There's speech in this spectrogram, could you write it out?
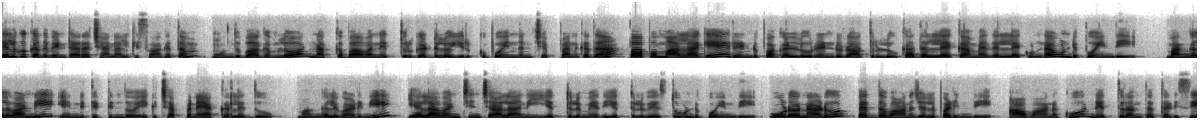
తెలుగు కథ వింటారా ఛానల్కి స్వాగతం. ముందు భాగంలో నక్కబావ నెత్తురుగడ్డలో ఇరుక్కుపోయిందని చెప్పాను కదా. పాపం అలాగే రెండు పగళ్ళు రెండు రాత్రులు కదల్లేక మెదల్లేకుండా ఉండిపోయింది. మంగళవాణ్ణి ఎన్ని తిట్టిందో ఇక చెప్పనే అక్కర్లేదు. మంగలివాడిని ఎలా వంచాలా అని ఎత్తుల మీద ఎత్తులు వేస్తూ ఉండిపోయింది. మూడో నాడు పెద్ద వానజల్లు పడింది. ఆ వానకు నెత్తురంతా తడిసి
